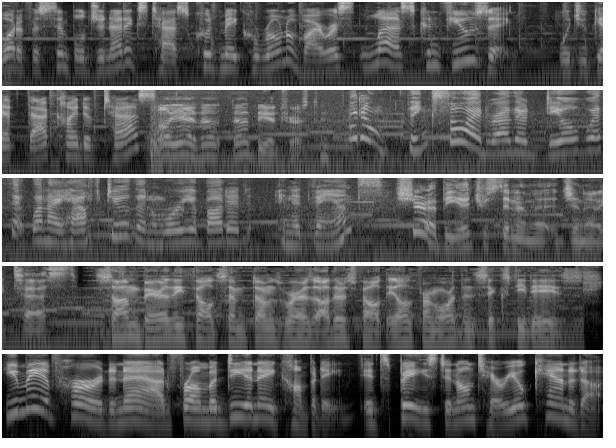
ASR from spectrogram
What if a simple genetics test could make coronavirus less confusing? Would you get that kind of test? Oh, yeah, that would be interesting. I don't think so. I'd rather deal with it when I have to than worry about it in advance. Sure, I'd be interested in a genetic test. Some barely felt symptoms, whereas others felt ill for more than 60 days. You may have heard an ad from a DNA company. It's based in Ontario, Canada.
